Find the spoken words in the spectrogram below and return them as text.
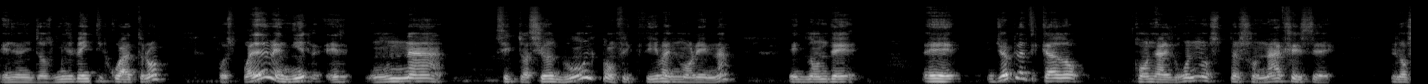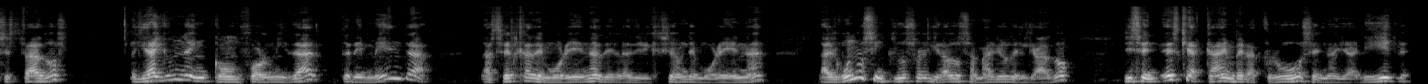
en el 2024, pues puede venir eh, una situación muy conflictiva en Morena, en donde eh, yo he platicado con algunos personajes de los estados y hay una inconformidad tremenda acerca de Morena, de la dirección de Morena. Algunos incluso ligados a Mario Delgado dicen, es que acá en Veracruz, en Nayarit,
